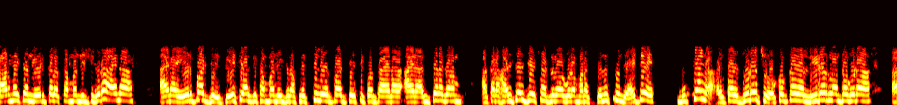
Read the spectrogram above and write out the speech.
ఫార్మేషన్ వేడుకలకు సంబంధించి కూడా ఆయన ఆయన ఏర్పాటు చేసి కేసీఆర్కి సంబంధించిన ఫ్లెక్సీలు ఏర్పాటు చేసి కొంత ఆయన ఆయన అంచరగం అక్కడ హల్చల్ చేసినట్లుగా కూడా మనకు తెలుస్తుంది. అయితే ముఖ్యంగా ఇక్కడ చూడొచ్చు ఒక్కొక్క లీడర్లంతా కూడా ఆ,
